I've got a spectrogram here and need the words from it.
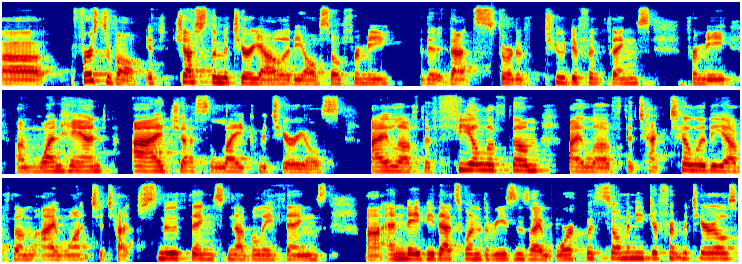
uh, first of all, it's just the materiality also for me. That's sort of two different things for me. On one hand, I just like materials. I love the feel of them. I love the tactility of them. I want to touch smooth things, nubbly things. Uh, and maybe that's one of the reasons I work with so many different materials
